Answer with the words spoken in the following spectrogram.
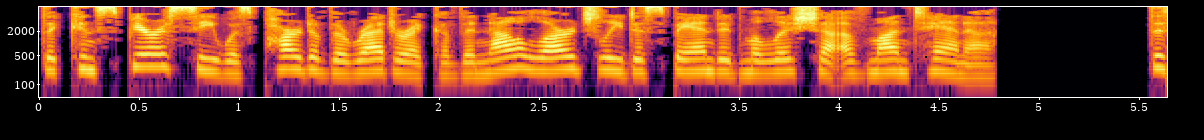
The conspiracy was part of the rhetoric of the now largely disbanded militia of Montana. The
